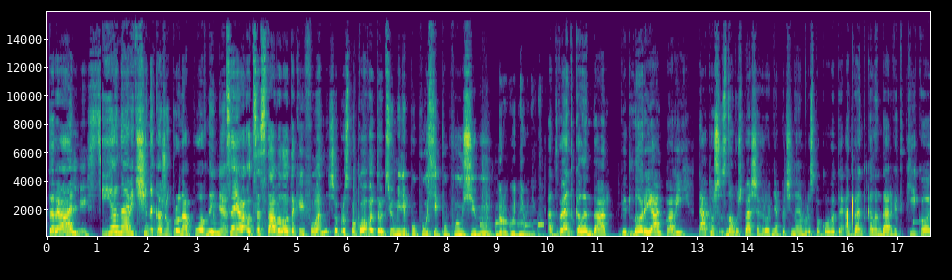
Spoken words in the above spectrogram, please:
та реальність. І я навіть ще не кажу про наповнення. Це я оце ставила отакий фон, щоб розпаковувати оцю міліпупусі пупусі. Дорогой дневник. Адвент-календар від L'Oréal Paris. Також знову ж 1 грудня починаємо розпаковувати адвент-календар від Кіко.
